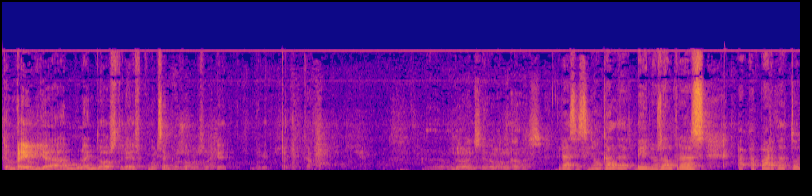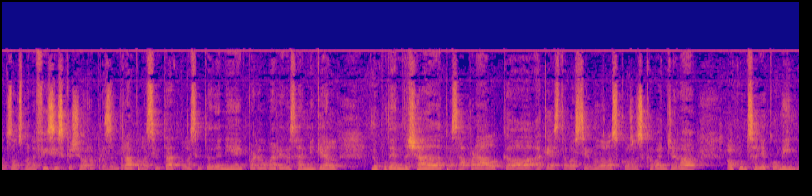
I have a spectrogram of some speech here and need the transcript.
que en breu ja, en un any, dos, tres, comencem les obres en aquest, en aquest, per aquest camp. Endavant, senyora Bernades. Gràcies, senyor alcalde. Bé, nosaltres, a part de tots els beneficis que això representarà per la ciutat, per la ciutadania i per al barri de Sant Miquel, no podem deixar de passar per alt que aquesta va ser una de les coses que va engegar el conseller Comín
